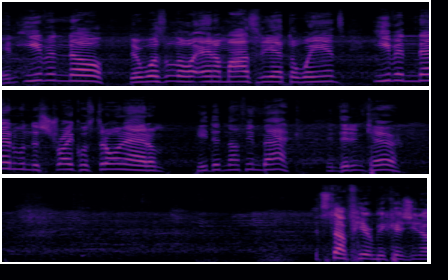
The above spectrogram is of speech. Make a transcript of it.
And even though there was a little animosity at the weigh ins, even then when the strike was thrown at him, he did nothing back and didn't care. Tough here because you know.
